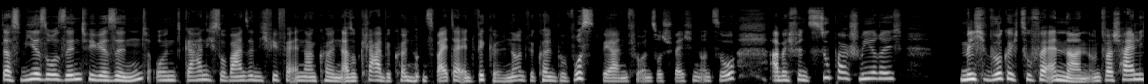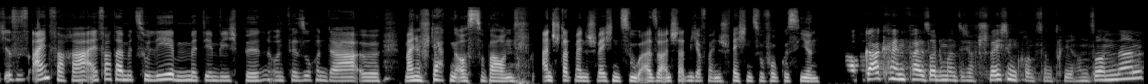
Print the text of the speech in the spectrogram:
dass wir so sind, wie wir sind und gar nicht so wahnsinnig viel verändern können. Also klar, wir können uns weiterentwickeln ne? und wir können bewusst werden für unsere Schwächen und so. Aber ich finde es super schwierig, mich wirklich zu verändern. Und wahrscheinlich ist es einfacher, einfach damit zu leben, mit dem, wie ich bin und versuchen da äh, meine Stärken auszubauen, anstatt meine Schwächen zu, also anstatt mich auf meine Schwächen zu fokussieren. Auf gar keinen Fall sollte man sich auf Schwächen konzentrieren, sondern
